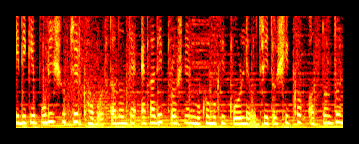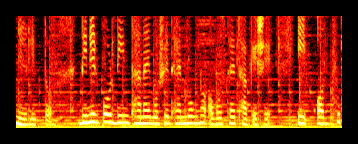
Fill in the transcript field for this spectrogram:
এদিকে পুলিশ সূত্রের খবর, তদন্তে একাধিক প্রশ্নের মুখোমুখি করলেও ধৃত শিক্ষক অত্যন্ত নির্লিপ্ত। দিনের পর দিন থানায় বসে ধ্যানমগ্ন অবস্থায় থাকে সে। এই অদ্ভুত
